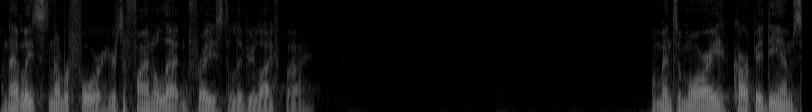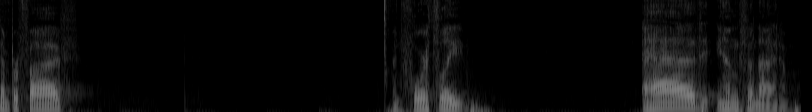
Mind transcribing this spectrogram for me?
And that leads to number four. Here's a final Latin phrase to live your life by Memento mori, carpe diem, semper fi. And fourthly, ad infinitum.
